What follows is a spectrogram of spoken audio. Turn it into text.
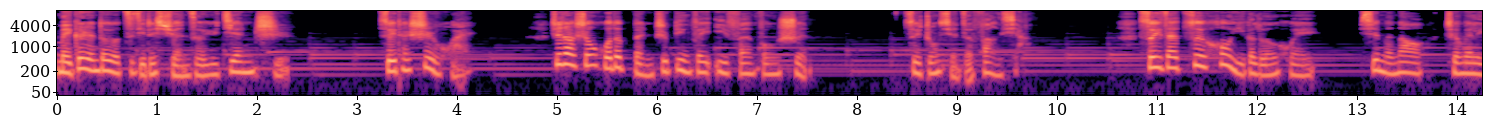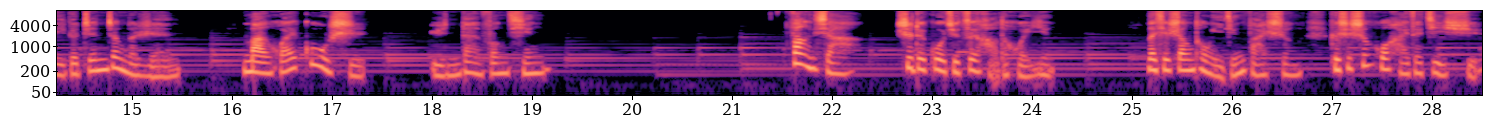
每个人都有自己的选择与坚持，所以他释怀，知道生活的本质并非一帆风顺。最终选择放下，所以在最后一个轮回，西门闹成为了一个真正的人，满怀故事，云淡风轻。放下是对过去最好的回应，那些伤痛已经发生，可是生活还在继续。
